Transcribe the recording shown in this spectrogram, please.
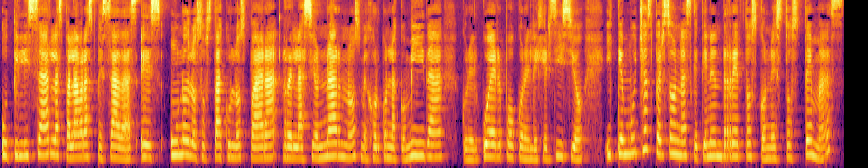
utilizar las palabras pesadas es uno de los obstáculos para relacionarnos mejor con la comida, con el cuerpo, con el ejercicio y que muchas personas que tienen retos con estos temas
